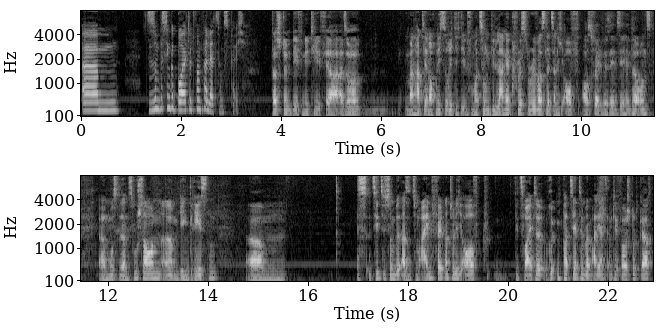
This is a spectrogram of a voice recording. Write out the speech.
Ähm, sie ist so ein bisschen gebeutelt vom Verletzungspech. Das stimmt definitiv, ja. Also man hat ja noch nicht so richtig die Information, wie lange Crystal Rivers letztendlich auf, ausfällt. Wir sehen es hier hinter uns. Äh, musste dann zuschauen ähm, gegen Dresden. Ähm, es zieht sich so ein bisschen, also zum einen fällt natürlich auf, die zweite Rückenpatientin beim Allianz MTV Stuttgart.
